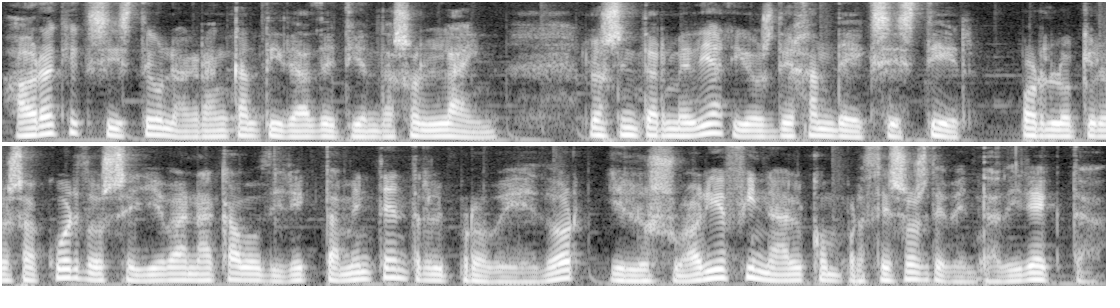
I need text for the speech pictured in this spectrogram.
Ahora que existe una gran cantidad de tiendas online, los intermediarios dejan de existir por lo que los acuerdos se llevan a cabo directamente entre el proveedor y el usuario final con procesos de venta directa.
